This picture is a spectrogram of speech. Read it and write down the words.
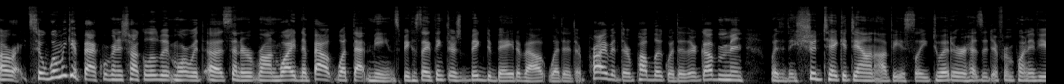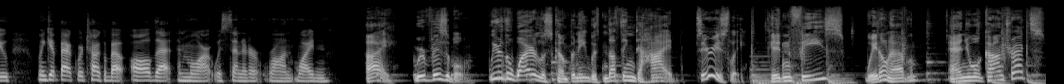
all right. So when we get back, we're going to talk a little bit more with uh, Senator Ron Wyden about what that means, because I think there's a big debate about whether they're private, they're public, whether they're government, whether they should take it down. Obviously, Twitter has a different point of view. When we get back, we'll talk about all that and more with Senator Ron Wyden. Hi, we're Visible. We're the wireless company with nothing to hide. Seriously. Hidden fees? We don't have them. Annual contracts?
